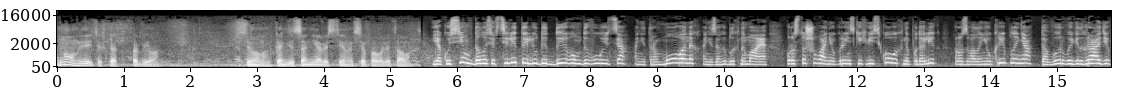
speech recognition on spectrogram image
Ну, видите, ж, как побило. Все, кондиционеры, стены, все повылетало. Як усім вдалося вціліти, люди дивом дивуються. Ані травмованих, ані загиблих немає. У розташуванні українських військових неподалік розвалені укріплення та вирви від градів.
